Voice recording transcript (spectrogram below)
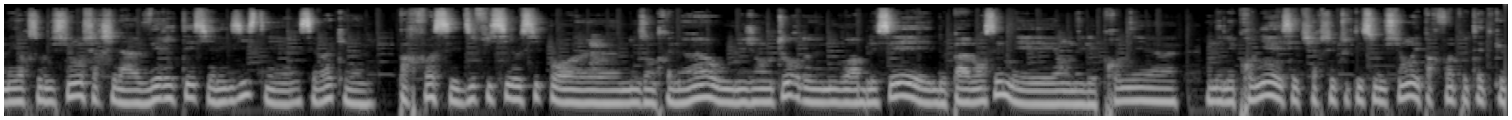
meilleure solution, chercher la vérité si elle existe, et c'est vrai que parfois c'est difficile aussi pour euh, nos entraîneurs ou les gens autour de nous voir blessés et de pas avancer, mais on est les premiers euh, on est les premiers à essayer de chercher toutes les solutions et parfois peut-être que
